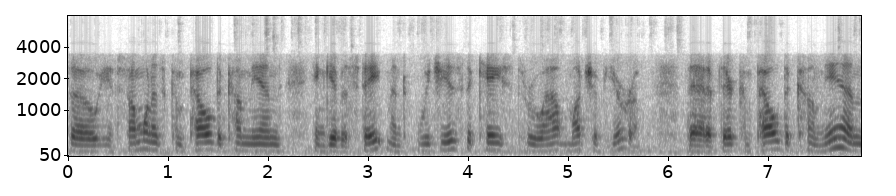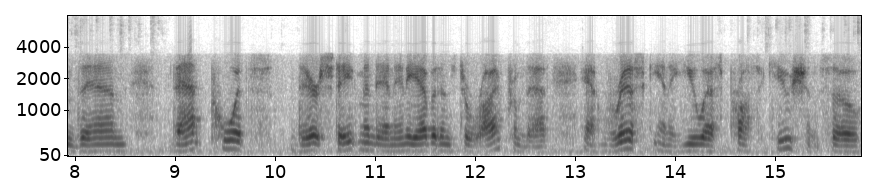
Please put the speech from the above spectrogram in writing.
so if someone is compelled to come in and give a statement, which is the case throughout much of Europe, that if they're compelled to come in, then that puts their statement and any evidence derived from that at risk in a U.S. prosecution. So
